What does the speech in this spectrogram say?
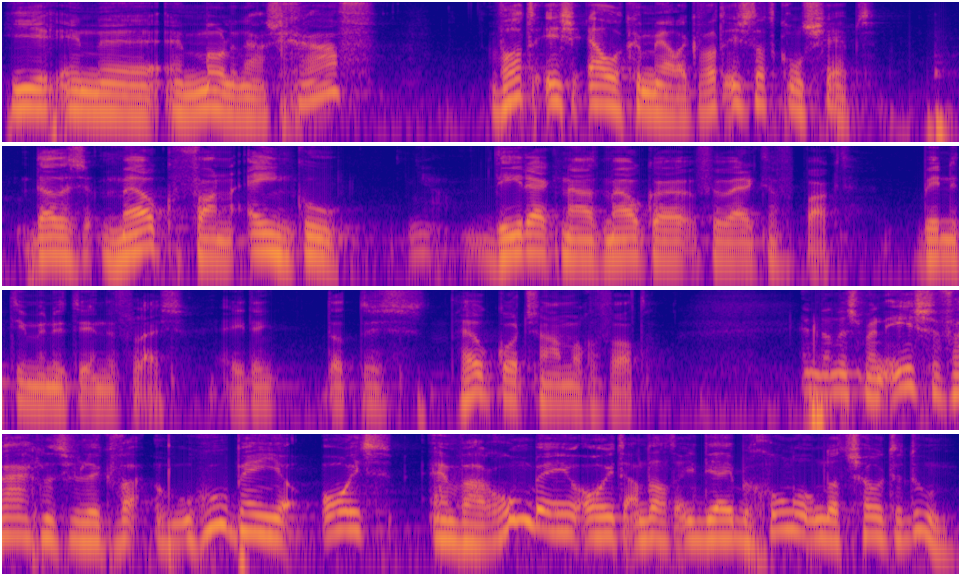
hier in, eh in Molenaars Graaf. Wat is elke melk? Wat is dat concept? Dat is melk van één koe. Direct na het melken verwerkt en verpakt. Binnen 10 minuten in de fles. Ik denk dat is heel kort samengevat. En dan is mijn eerste vraag natuurlijk: hoe ben je ooit en waarom ben je ooit aan dat idee begonnen om dat zo te doen?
